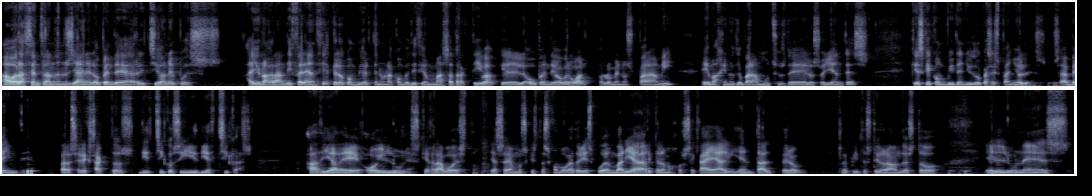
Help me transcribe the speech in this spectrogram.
Ahora, centrándonos ya en el Open de Riccione, pues hay una gran diferencia que lo convierte en una competición más atractiva que el Open de Overworld, por lo menos para mí, e imagino que para muchos de los oyentes, que es que compiten judocas españoles, o sea, 20, para ser exactos, 10 chicos y 10 chicas, a día de hoy lunes que grabo esto. Ya sabemos que estas convocatorias pueden variar, que a lo mejor se cae alguien tal, pero repito, estoy grabando esto el lunes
